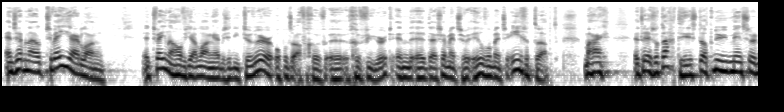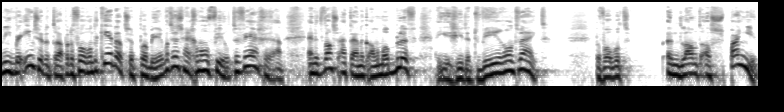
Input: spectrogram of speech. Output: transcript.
En ze hebben nou twee jaar lang, uh, tweeënhalf jaar lang hebben ze die terreur op ons afgevuurd. En daar zijn mensen, heel veel mensen ingetrapt. Maar het resultaat is dat nu mensen er niet meer in zullen trappen de volgende keer dat ze het proberen. Want ze zijn gewoon veel te ver gegaan. En het was uiteindelijk allemaal bluff. En je ziet het wereldwijd. Bijvoorbeeld een land als Spanje.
